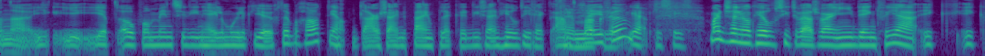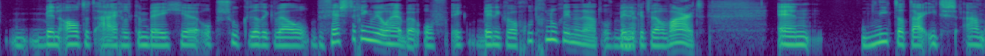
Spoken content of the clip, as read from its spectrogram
nou, je, je, hebt ook wel mensen die een hele moeilijke jeugd hebben gehad. Ja, daar zijn de pijnplekken, die zijn heel direct aan te geven. Ja, precies. Maar er zijn ook heel veel situaties waarin je denkt van ja, ik, ik ben altijd eigenlijk een beetje op zoek dat ik wel bevestiging wil hebben. Of ik, ben ik wel goed genoeg inderdaad, of ben Ja. ik het wel waard. En niet dat daar iets aan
